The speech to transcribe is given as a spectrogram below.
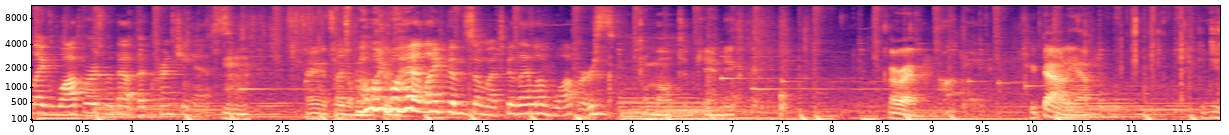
like Whoppers without the crunchiness. hmm I think it's like That's a probably why I like them so much because I love Whoppers. a malted candy. All right, Italia. Did you?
